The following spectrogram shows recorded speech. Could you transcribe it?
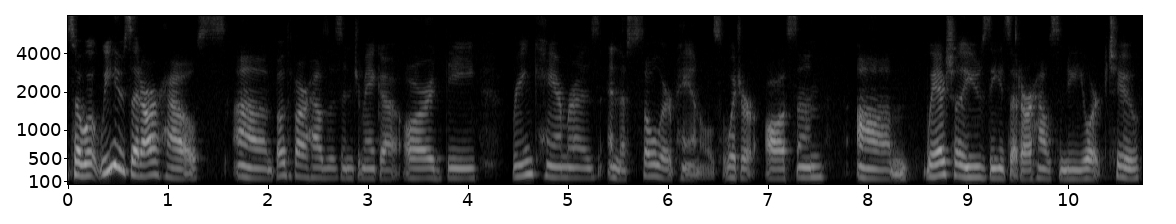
So, what we use at our house, um, both of our houses in Jamaica, are the ring cameras and the solar panels, which are awesome. Um, we actually use these at our house in New York too.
